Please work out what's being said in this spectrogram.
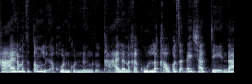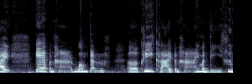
ท้ายแล้วมันจะต้องเหลือคนคนหนึ่งสุดท้ายแล้วนะคะ คุณและเขาก็จะได้ชัดเจนได้ แก้ปัญหาร่วมกันคลี่คลายปัญหาให้มันดีขึ้น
